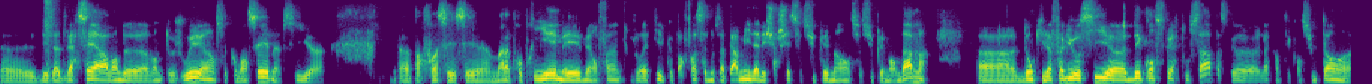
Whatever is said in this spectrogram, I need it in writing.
euh, adversaires avant de, avant de te jouer. Hein, on se commençait, même si euh, parfois c'est mal approprié, mais, mais enfin, toujours est-il que parfois, ça nous a permis d'aller chercher ce supplément, ce supplément d'âme. Euh, donc, il a fallu aussi euh, déconstruire tout ça parce que là, quand tu es consultant, euh,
